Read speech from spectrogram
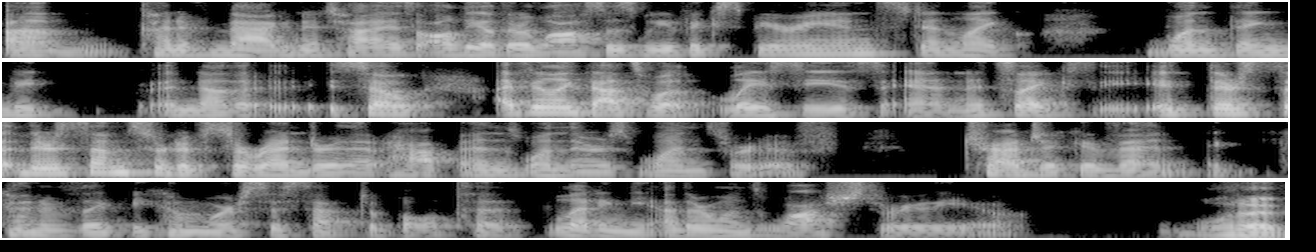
um, kind of magnetize all the other losses we've experienced. And like one thing be another. So I feel like that's what Lacey's in. It's like, it, there's, there's some sort of surrender that happens when there's one sort of tragic event it kind of like become more susceptible to letting the other ones wash through you what a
